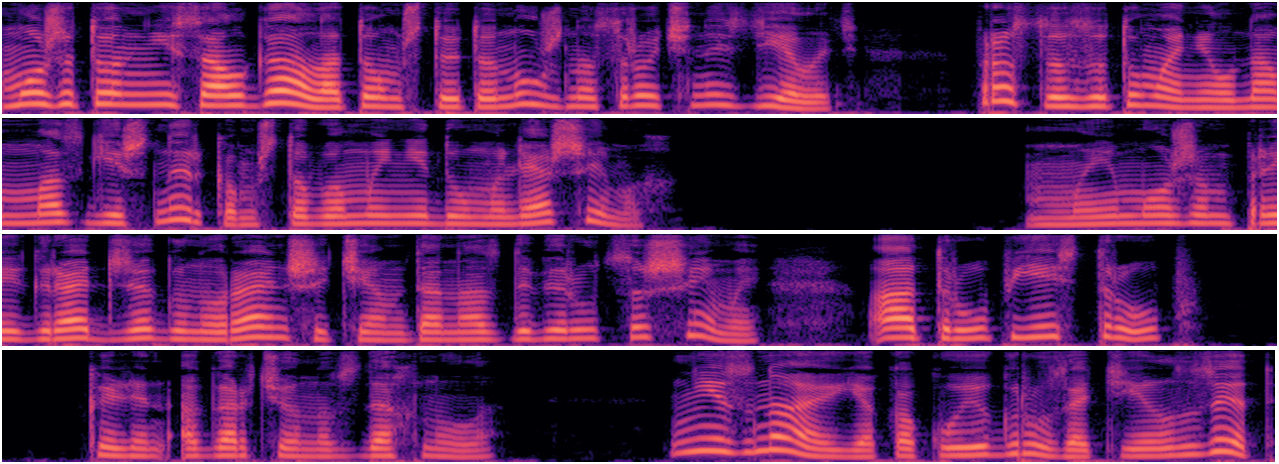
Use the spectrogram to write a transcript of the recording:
Может, он не солгал о том, что это нужно срочно сделать, просто затуманил нам мозги шнырком, чтобы мы не думали о Шимах. Мы можем проиграть Джегану раньше, чем до нас доберутся Шимы, а труп есть труп. Кэлен огорченно вздохнула. Не знаю я, какую игру затеял Зет,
